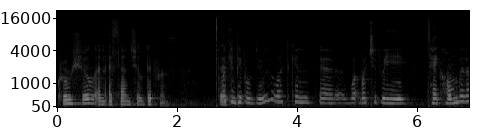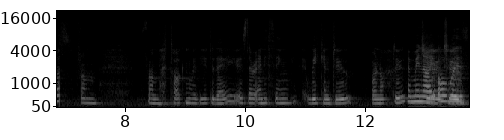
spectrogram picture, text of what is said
crucial and essential difference. There's what can people do? What, can, uh, what, what should we take home with us from, from talking with you today? Is there anything we can do or not do? I mean, I always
